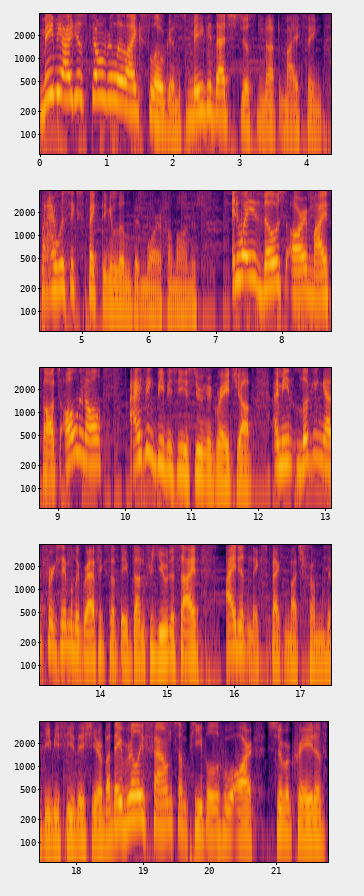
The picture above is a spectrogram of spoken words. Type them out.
maybe I just don't really like slogans. Maybe that's just not my thing. But I was expecting a little bit more if I'm honest. Anyway, those are my thoughts. All in all, I think BBC is doing a great job. I mean, looking at, for example, the graphics that they've done for You Decide, I didn't expect much from the BBC this year, but they've really found some people who are super creative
